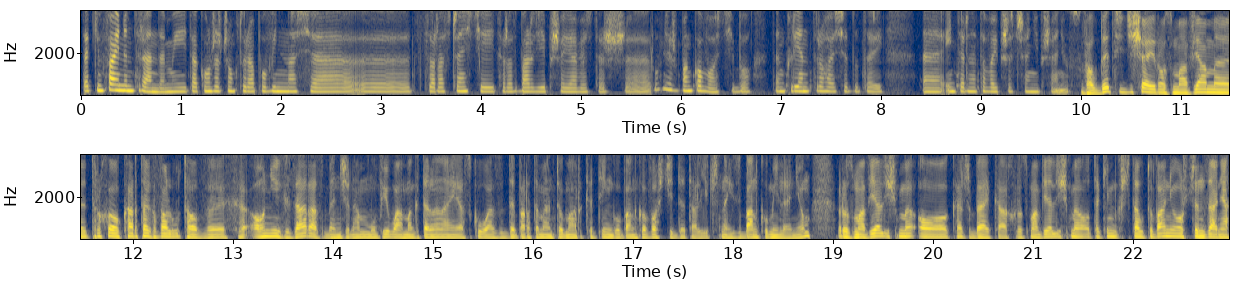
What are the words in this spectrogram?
takim fajnym trendem i taką rzeczą, która powinna się y, coraz częściej i coraz bardziej przejawiać też y, również w bankowości, bo ten klient trochę się do tej y, internetowej przestrzeni przeniósł. W audycji dzisiaj rozmawiamy trochę o kartach walutowych. O nich zaraz będzie nam mówiła Magdalena Jaskuła z Departamentu Marketingu Bankowości Detalicznej z Banku Millennium. Rozmawialiśmy o cashbackach, rozmawialiśmy o takim kształtowaniu oszczędzania,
